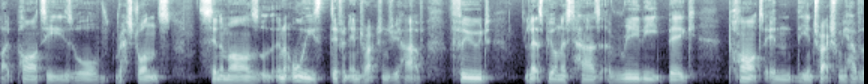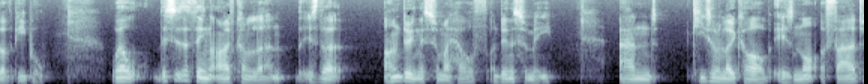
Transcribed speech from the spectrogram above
like parties or restaurants, cinemas, and all these different interactions you have. Food, let's be honest, has a really big part in the interaction we have with other people. Well, this is the thing that I've kind of learned is that I'm doing this for my health, I'm doing this for me, and keto and low carb is not a fad.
